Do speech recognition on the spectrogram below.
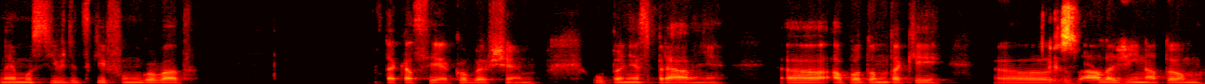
nemusí vždycky fungovat tak asi jako ve všem úplně správně. Uh, a potom taky uh, záleží na tom,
